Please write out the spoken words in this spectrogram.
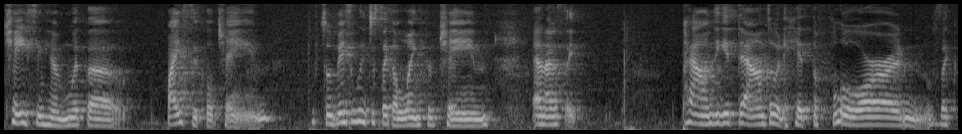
chasing him with a bicycle chain. So basically just like a length of chain and I was like pounding it down so it hit the floor and it was like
